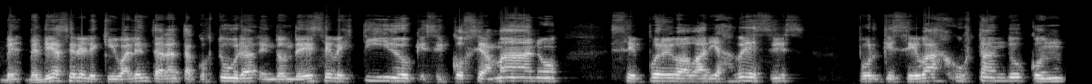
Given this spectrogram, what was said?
ve- vendría a ser el equivalente a la alta costura, en donde ese vestido que se cose a mano se prueba varias veces porque se va ajustando con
